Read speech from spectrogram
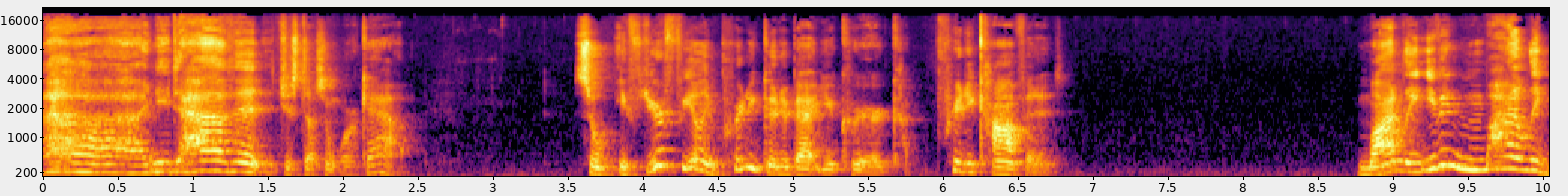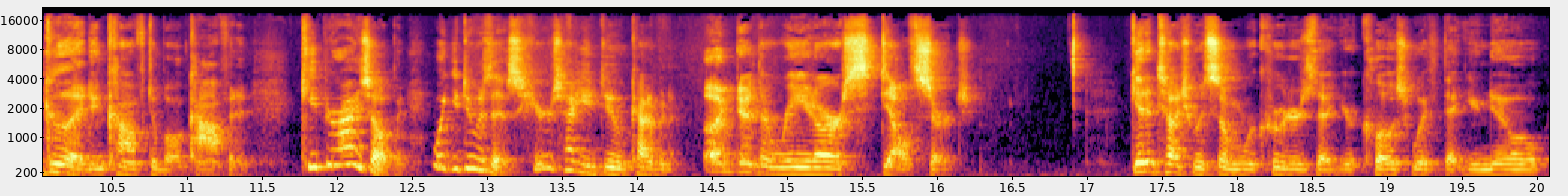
ah, I need to have it, it just doesn't work out. So if you're feeling pretty good about your career, pretty confident, mildly, even mildly good and comfortable, confident, keep your eyes open. What you do is this. Here's how you do kind of an under the radar stealth search. Get in touch with some recruiters that you're close with that you know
